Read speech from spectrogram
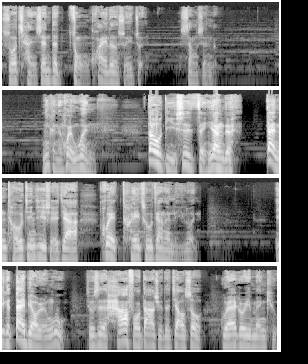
所产生的总快乐水准上升了。你可能会问，到底是怎样的？弹头经济学家会推出这样的理论，一个代表人物就是哈佛大学的教授 Gregory Mankiw，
